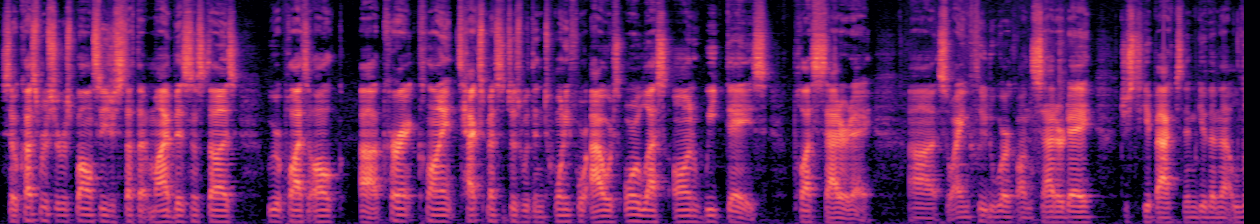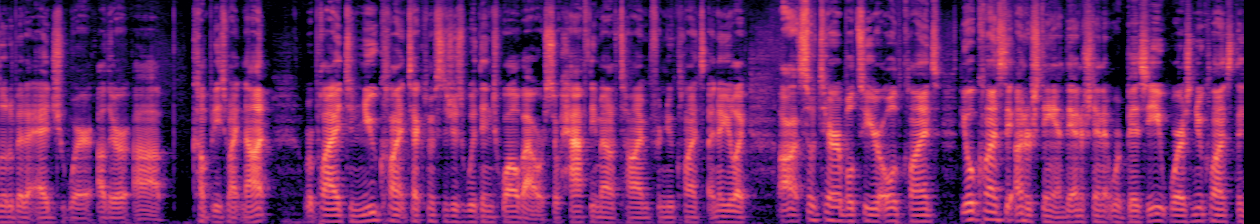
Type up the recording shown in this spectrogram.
So customer service policies are stuff that my business does. We reply to all uh, current client text messages within 24 hours or less on weekdays plus Saturday. Uh, so I include work on Saturday just to get back to them, give them that little bit of edge where other uh, companies might not. Reply to new client text messages within 12 hours, so half the amount of time for new clients. I know you're like, oh, it's so terrible to your old clients. The old clients, they understand. They understand that we're busy, whereas new clients, they just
